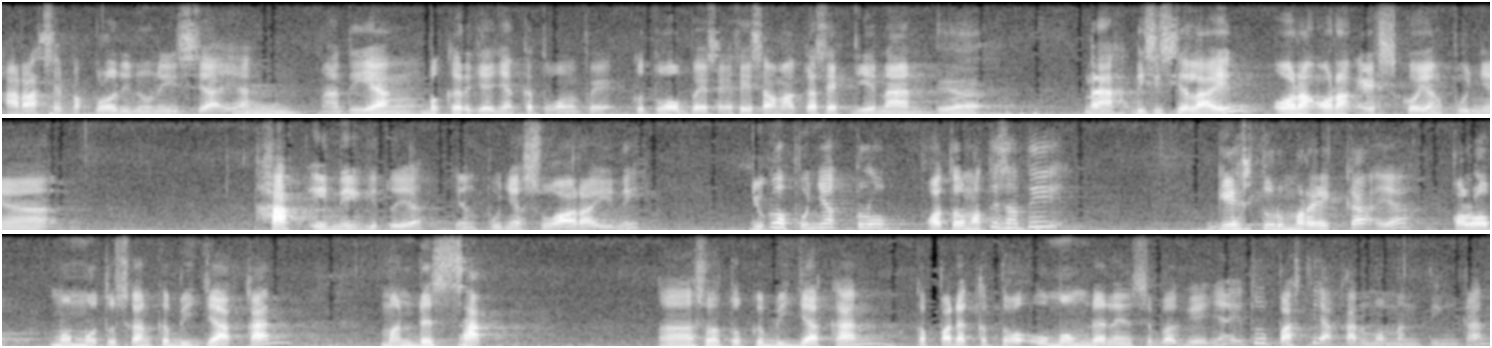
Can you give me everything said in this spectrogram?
arah sepak bola di Indonesia ya. Hmm. Nanti yang bekerjanya ketua ketua PSSI sama kesekjenan. ya Nah, di sisi lain orang-orang Exco yang punya hak ini gitu ya, yang punya suara ini juga punya klub. Otomatis nanti gestur mereka ya kalau memutuskan kebijakan, mendesak eh, suatu kebijakan kepada ketua umum dan lain sebagainya itu pasti akan mementingkan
